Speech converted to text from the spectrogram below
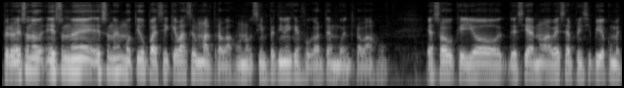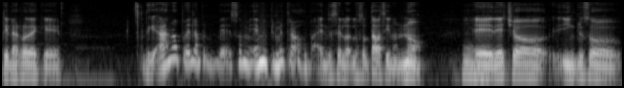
pero eso no, eso no es, eso no es motivo para decir que vas a hacer un mal trabajo, no, siempre tienes que enfocarte en buen trabajo. Eso es algo que yo decía, no, a veces al principio yo cometí el error de que, de que ah, no, pues la- eso es mi primer trabajo, pa", entonces lo, lo soltaba así, no, no. Mm. Eh, de hecho, incluso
